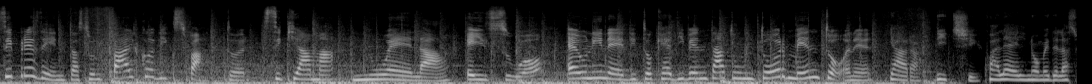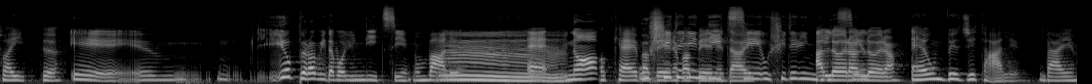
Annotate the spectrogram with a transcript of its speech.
si presenta sul palco di X Factor. Si chiama Nuela e il suo è un inedito che è diventato un tormentone. Chiara, dici, qual è il nome della sua hit? E... ehm, io però vi davo gli indizi, non vale. Mm. Eh, no. Ok, va uscite bene, va gli bene, indizi, dai. uscite gli indizi. Allora, allora, è un vegetale. Dai,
